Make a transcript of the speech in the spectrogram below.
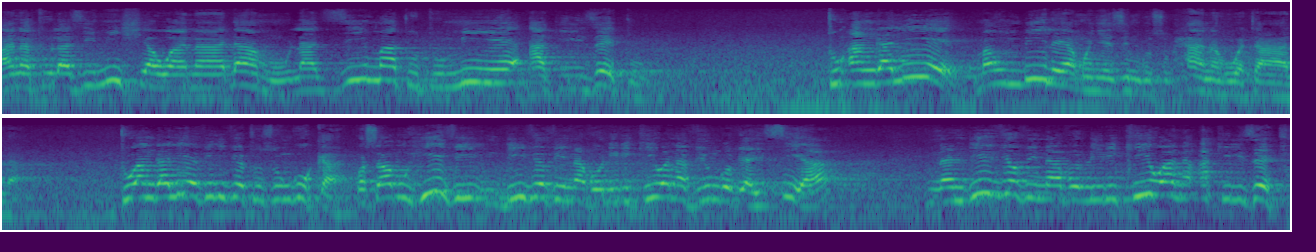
anatulazimisha wanadamu lazima tutumie akili zetu. Tuangalie maumbile ya Mwenyezi Mungu Subhanahu wa Ta'ala. Tuangalie vilivyotuzunguka kwa sababu hivi ndivyo vinavyodirikiwa na viungo vya hisia na ndivyo vinavyodirikiwa na akili zetu.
